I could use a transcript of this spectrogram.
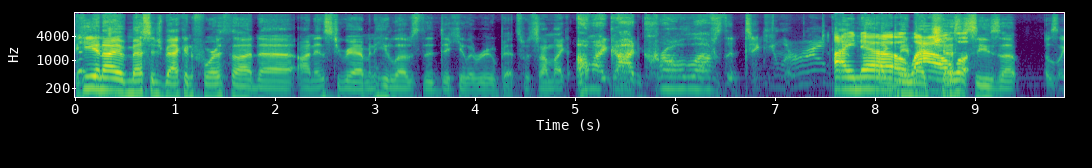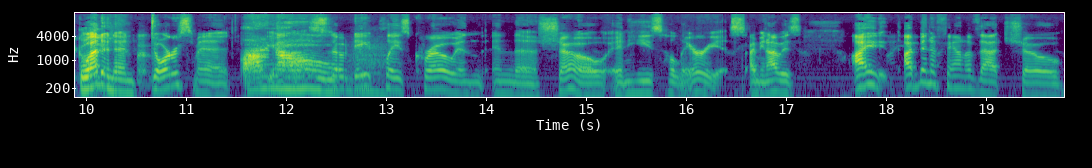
he and I have messaged back and forth on uh, on Instagram, and he loves the Dickie LaRue bits, which I'm like, "Oh my God, Crow loves the Dickie LaRue." I know. like, made my wow. chest Well, seize up. I was like, oh, what "Oh, an endorsement. I Yeah. know. So Nate plays Crow in in the show, and he's hilarious. I mean, I was, I I've been a fan of that show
